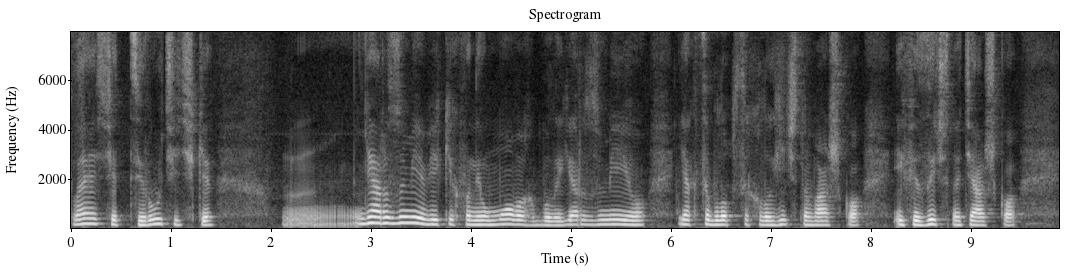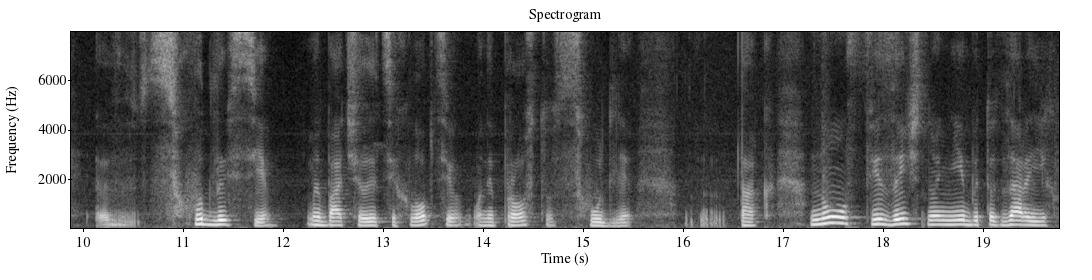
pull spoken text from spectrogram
плечі, ці ручечки. Я розумію, в яких вони умовах були. Я розумію, як це було психологічно важко і фізично тяжко. Е, Схудли всі. Ми бачили цих хлопців, вони просто схудлі. Так. Ну, фізично, нібито зараз їх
